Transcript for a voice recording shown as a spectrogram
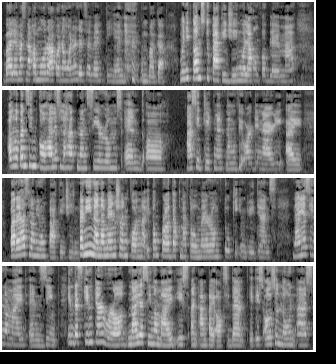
Bale, mas nakamura ako ng 170 yen, kumbaga. When it comes to packaging, wala akong problema ang napansin ko, halos lahat ng serums and uh, acid treatment ng The Ordinary ay parehas lang yung packaging. Kanina, na-mention ko na itong product na to merong two key ingredients niacinamide and zinc. In the skincare world, niacinamide is an antioxidant. It is also known as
